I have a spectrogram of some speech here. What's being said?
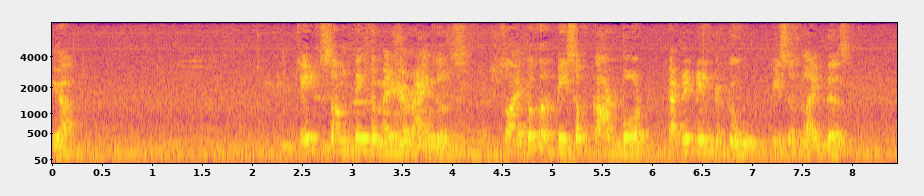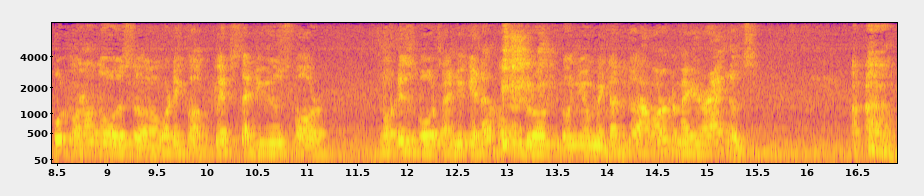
Yeah it's something to measure angles. So I took a piece of cardboard, cut it into two pieces like this, put one of those, uh, what do you call, clips that you use for notice boards and you get a homegrown goniometer because I wanted to measure angles. I'm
